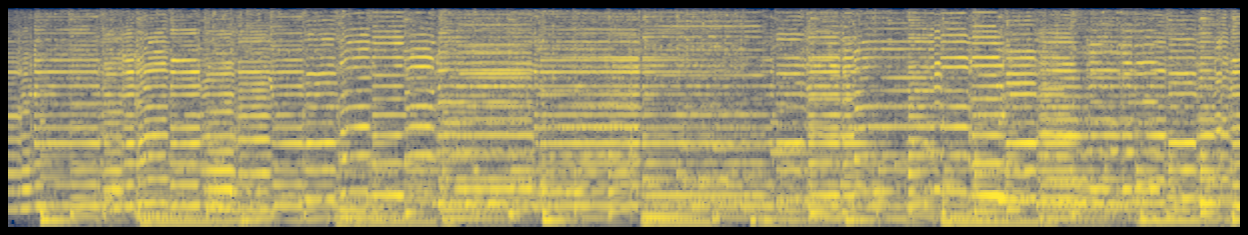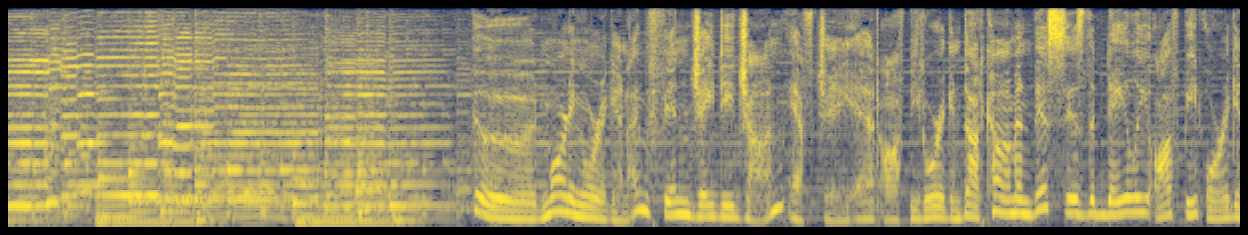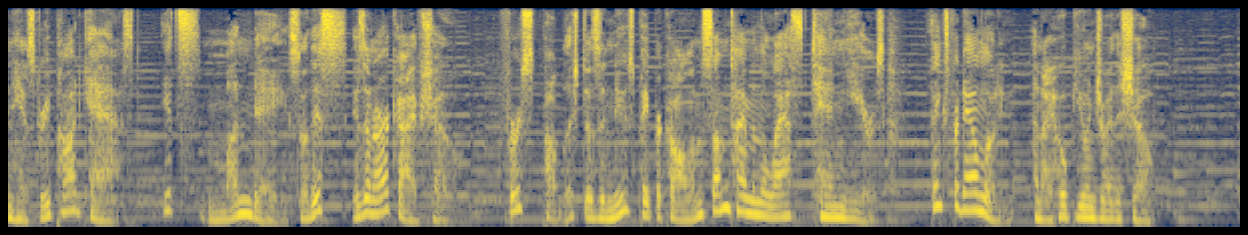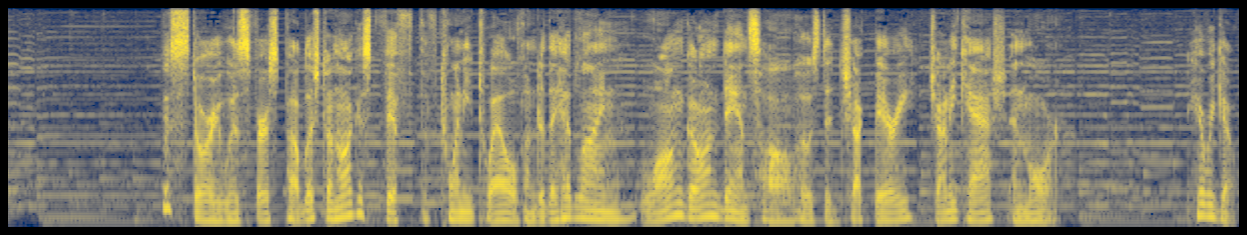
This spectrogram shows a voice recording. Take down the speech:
Good morning, Oregon. I'm Finn J.D. John, FJ at OffbeatOregon.com, and this is the daily Offbeat Oregon History Podcast. It's Monday, so this is an archive show. First published as a newspaper column sometime in the last 10 years. Thanks for downloading, and I hope you enjoy the show. This story was first published on August 5th of 2012 under the headline Long Gone Dance Hall hosted Chuck Berry, Johnny Cash, and more. Here we go.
